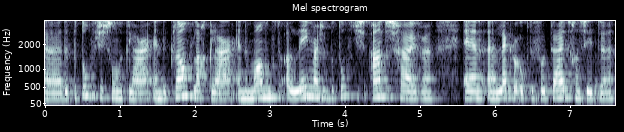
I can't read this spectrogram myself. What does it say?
Uh, de pantoffeltjes stonden klaar en de krant lag klaar. En de man hoefde alleen maar zijn pantoffeltjes aan te schuiven en uh, lekker op de fauteuil te gaan zitten.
